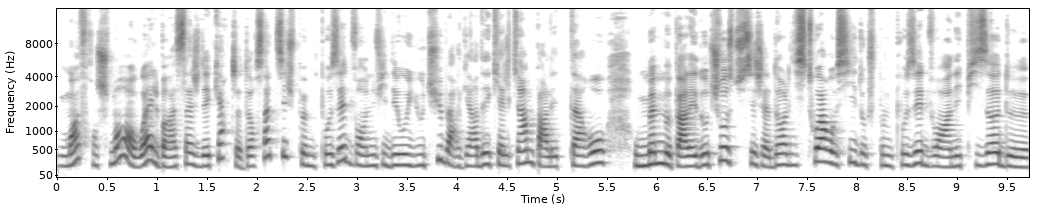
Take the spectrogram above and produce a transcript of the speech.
moi, franchement, ouais, le brassage des cartes, j'adore ça. Tu je peux me poser devant une vidéo YouTube à regarder quelqu'un me parler de tarot ou même me parler d'autres choses. Tu sais, j'adore l'histoire aussi, donc je peux me poser devant un épisode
